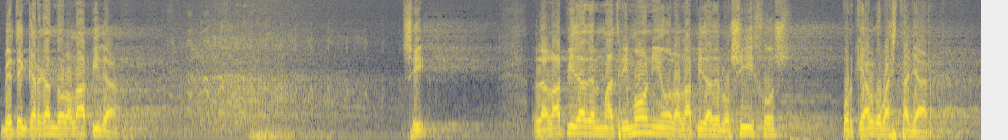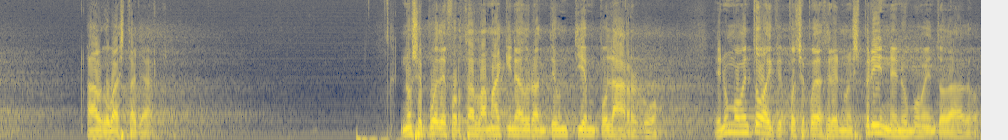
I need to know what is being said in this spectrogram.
Vete encargando la lápida. Sí. La lápida del matrimonio, la lápida de los hijos, porque algo va a estallar. Algo va a estallar. No se puede forzar la máquina durante un tiempo largo. En un momento hay que, pues se puede hacer en un sprint en un momento dado.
